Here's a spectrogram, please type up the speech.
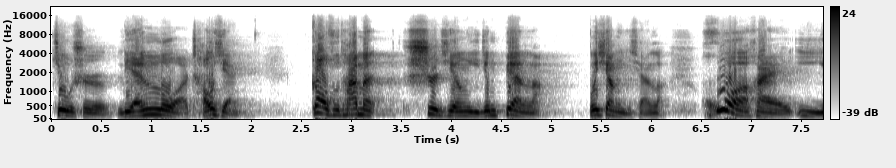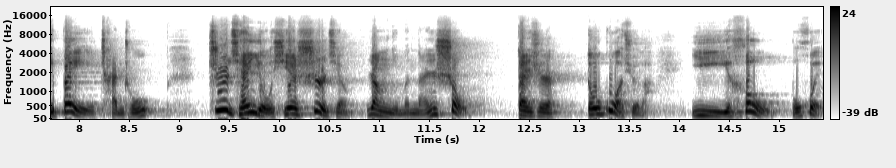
就是联络朝鲜，告诉他们事情已经变了，不像以前了，祸害已被铲除。之前有些事情让你们难受，但是都过去了，以后不会。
